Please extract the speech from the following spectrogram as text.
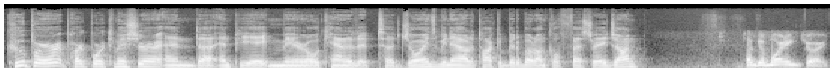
Coupar, Park Board Commissioner and uh, NPA mayoral candidate, uh, joins me now to talk a bit about Uncle Fester. Hey, John? Oh, good morning, George.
